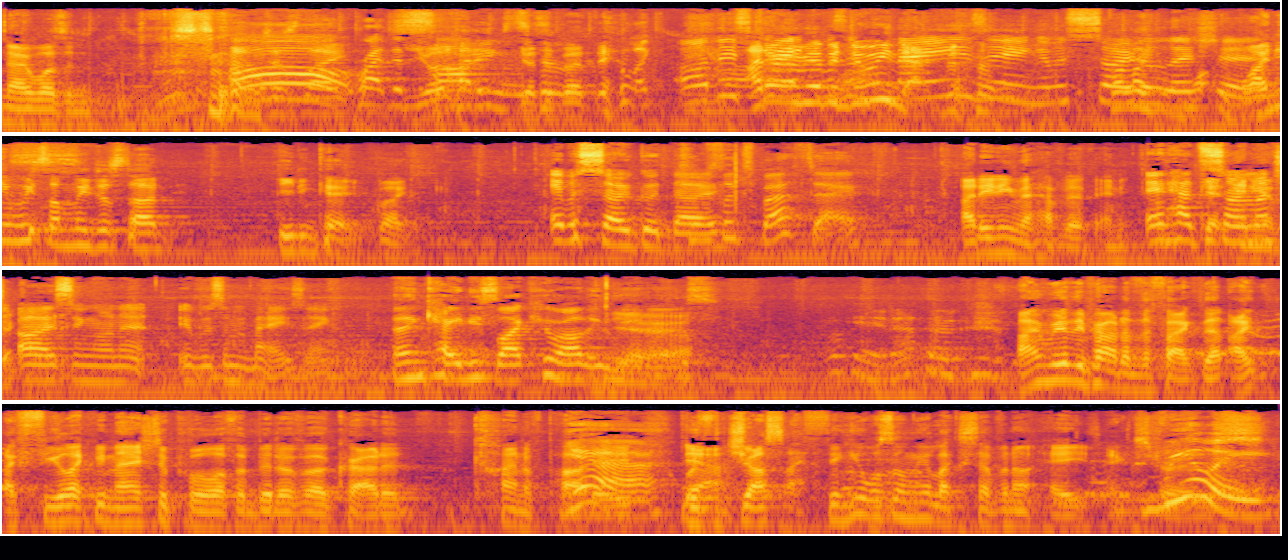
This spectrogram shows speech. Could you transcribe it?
No, it wasn't. Just Oh, right, the your, party. your birthday. Like, Oh, this I don't cake remember was doing that. amazing. It was so but, like, wh- delicious. Why didn't we suddenly just start eating cake? Like, It was so good though. It though. was Luke's birthday. I didn't even have any. It had get so any much other cake. icing on it. It was amazing. And then Katie's like, who are these Yeah. weirdos? Okay, that's okay. I'm really proud of the fact that I, I feel like we managed to pull off a bit of a crowded kind of party Yeah. with Yeah. just I think it was only like seven or eight extras. Really?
